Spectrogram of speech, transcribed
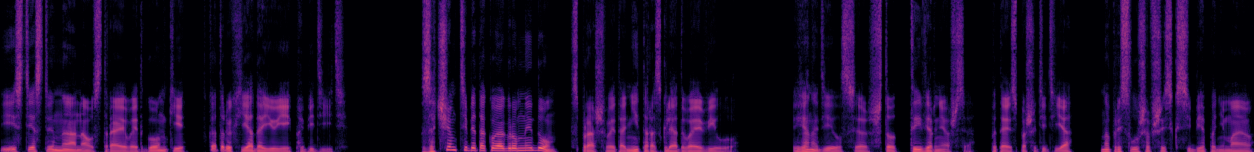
Естественно, она устраивает гонки, в которых я даю ей победить. «Зачем тебе такой огромный дом?» — спрашивает Анита, разглядывая виллу. «Я надеялся, что ты вернешься, пытаясь пошутить я, но, прислушавшись к себе, понимаю,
